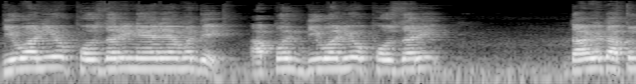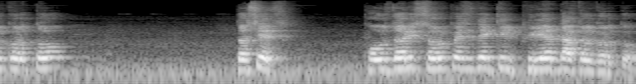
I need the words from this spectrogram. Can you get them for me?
दिवाणी व फौजदारी न्यायालयामध्ये आपण दिवाणी व फौजदारी दावे दाखल करतो. तसेच फौजदारी स्वरूपाचे देखील फिर्याद दाखल करतो.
